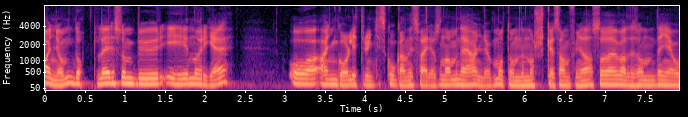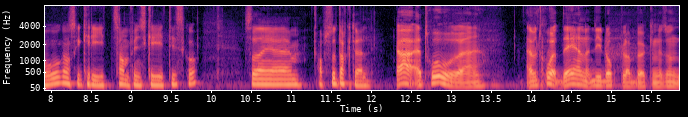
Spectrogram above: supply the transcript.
handler om Doppler som bor i Norge. Og han går litt rundt i skogene i Sverige, og sånn, men det handler jo på en måte om det norske samfunnet. Da, så er sånn, den er jo ganske krit, samfunnskritisk òg. Så den er absolutt aktuell. Ja, jeg tror Jeg vil tro at det er en av de Doppler-bøkene sånn,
